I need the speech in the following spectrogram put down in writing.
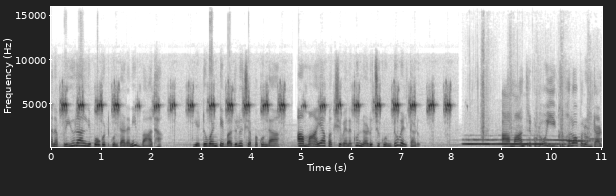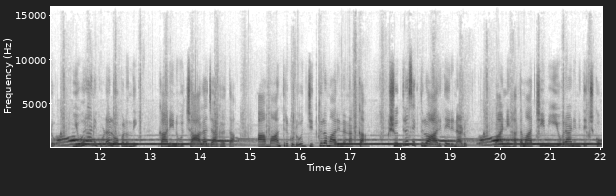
తన ప్రియురాల్ని పోగొట్టుకుంటాడని బాధ. ఎటువంటి బదులు చెప్పకుండా ఆ మాయాపక్షి వెనకు నడుచుకుంటూ వెళ్తాడు. ఆ మాంత్రికుడు ఈ గృహ లోపలుంటాడు యువరాణి కూడా లోపలుంది. కానీ నువ్వు చాలా జాగ్రత్త. ఆ మాంత్రికుడు జిత్తుల మారిన నక్క క్షుద్ర శక్తిలో ఆరితేరినాడు. వాణ్ణి హతమార్చి మీ యువరాణిని తెచ్చుకో.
